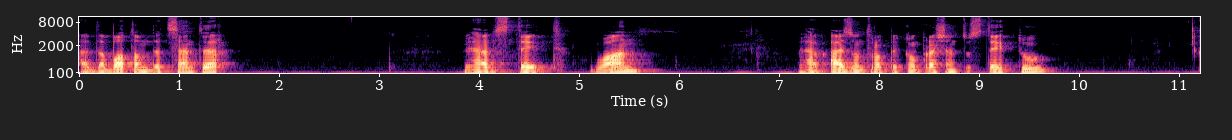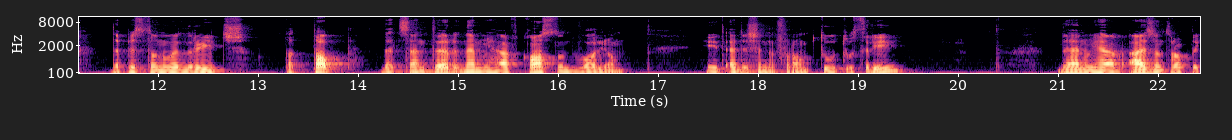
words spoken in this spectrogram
at the bottom dead center, we have state 1. We have isentropic compression to state 2. The piston will reach the top dead center. Then we have constant volume heat addition from 2 to 3 then we have isentropic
